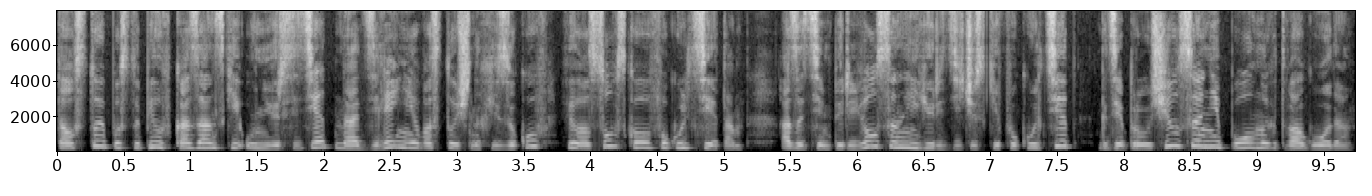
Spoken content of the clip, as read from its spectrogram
Толстой поступил в Казанский университет на отделение восточных языков философского факультета, а затем перевелся на юридический факультет, где проучился неполных два года.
